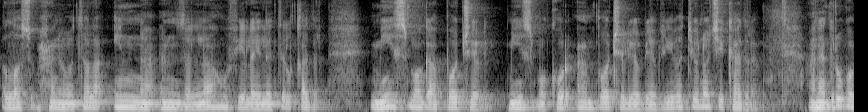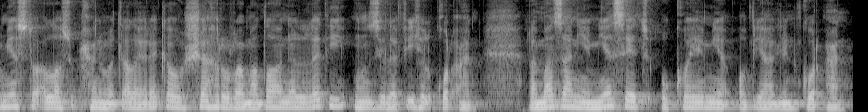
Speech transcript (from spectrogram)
Allah subhanahu wa ta'ala inna anzalnahu fi lejletil qadr. Mi smo ga počeli, mi smo Kur'an počeli objavljivati u noći kadra. A na drugom mjestu Allah subhanahu wa ta'ala je rekao šahru Ramadan alladhi unzila fihi l-Qur'an. Ramazan je mjesec u kojem je objavljen Kur'an.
